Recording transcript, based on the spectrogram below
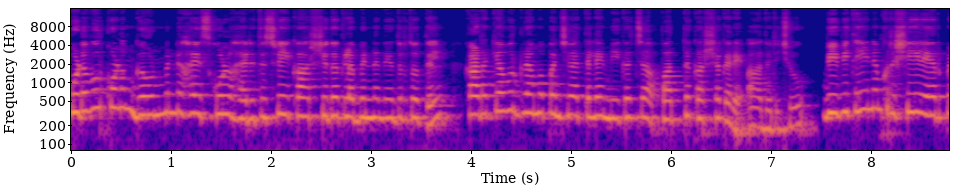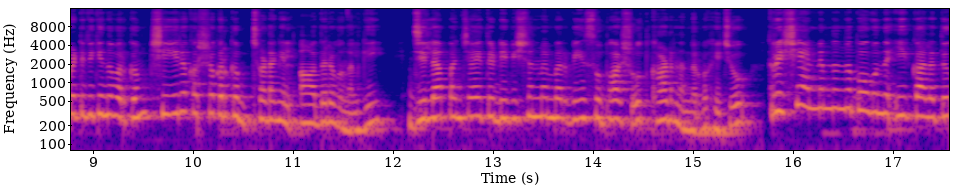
കുടവൂർക്കോണം ഗവൺമെന്റ് ഹൈസ്കൂൾ ഹരിതശ്രീ കാർഷിക ക്ലബിന്റെ നേതൃത്വത്തിൽ കടക്കാവൂർ ഗ്രാമപഞ്ചായത്തിലെ മികച്ച പത്ത് കർഷകരെ ആദരിച്ചു. വിവിധയിനം കൃഷിയിൽ ഏർപ്പെട്ടിരിക്കുന്നവർക്കും ക്ഷീര കർഷകർക്കും ചടങ്ങിൽ ആദരവ് നൽകി. ജില്ലാ panchayat division member V Subhash ഉദ്ഘാടനം നിർവഹിച്ചു. കൃഷി അന്യം നിന്ന് പോകുന്ന ഈ കാലത്ത്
